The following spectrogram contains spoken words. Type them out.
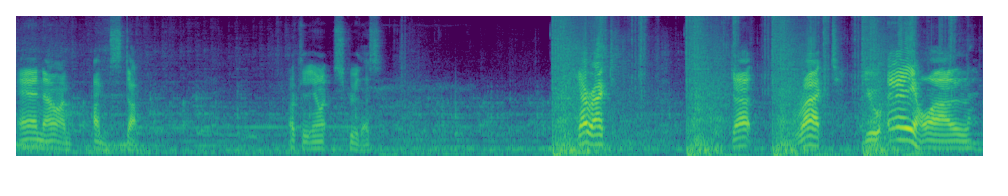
And now I'm I'm stuck. Okay, you know what? Screw this. Get wrecked! Get wrecked, you a-hole!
